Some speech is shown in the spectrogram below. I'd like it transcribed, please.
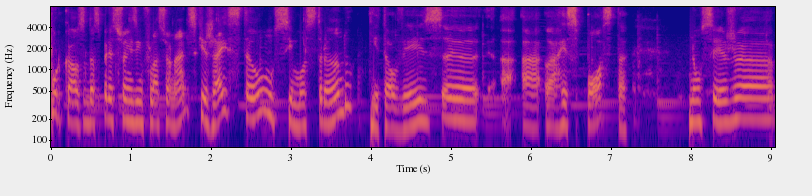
por causa das pressões inflacionárias que já estão se mostrando e talvez uh, a, a, a resposta não seja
